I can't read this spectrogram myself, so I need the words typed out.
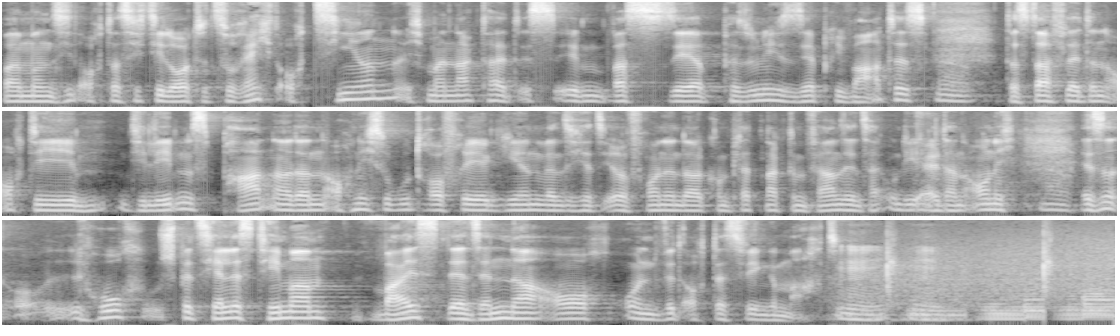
weil man sieht auch, dass sich die Leute zu Recht auch zieren. Ich meine, Nacktheit ist eben was sehr Persönliches, sehr Privates, ja. dass da vielleicht dann auch die, die Lebenspartner dann auch nicht so gut drauf reagieren, wenn sich jetzt ihre Freundin da komplett nackt im Fernsehen zeigt und die ja. Eltern auch nicht. Ja. Es ist ein hoch spezielles Thema, weiß der Sender auch und wird auch deswegen gemacht. Mhm. Mhm.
